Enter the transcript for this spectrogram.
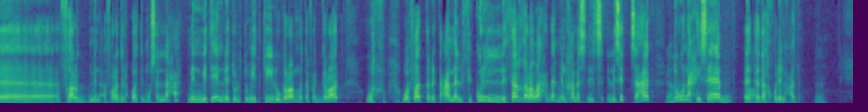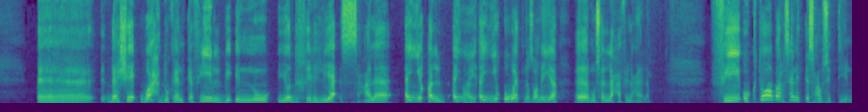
آه، فرد من أفراد القوات المسلحة من 200 ل 300 كيلو جرام متفجرات و- وفترة عمل في كل ثغرة واحدة من خمس لس- لست ساعات دون حساب آه، آه. تدخل العدو. ده شيء وحده كان كفيل بإنه يدخل اليأس على أي قلب أي صحيح. أي قوات نظامية آه، مسلحة في العالم. في أكتوبر سنة 69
